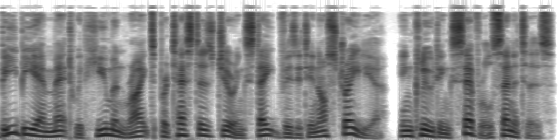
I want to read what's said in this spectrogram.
BBM met with human rights protesters during state visit in Australia, including several senators.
